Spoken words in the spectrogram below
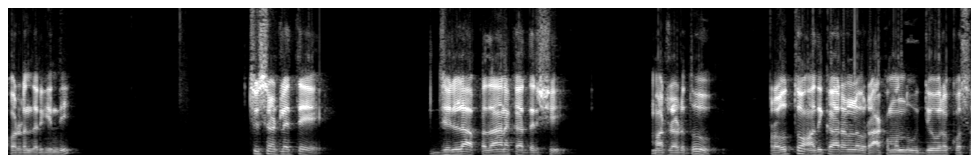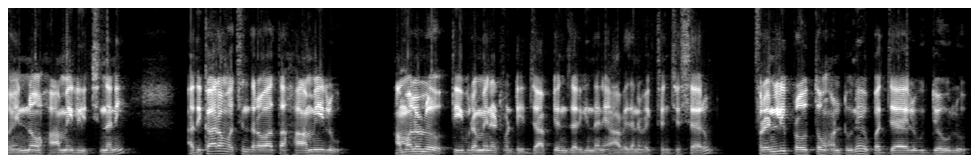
కోరడం జరిగింది. చూసినట్లయితే జిల్లా ప్రధాన కార్యదర్శి మాట్లాడుతూ ప్రభుత్వం అధికారంలో రాకముందు ఉద్యోగుల కోసం ఎన్నో హామీలు ఇచ్చిందని అధికారం వచ్చిన తర్వాత హామీలు అమలులో తీవ్రమైనటువంటి జాప్యం జరిగిందని ఆవేదన వ్యక్తం చేశారు. ఫ్రెండ్లీ ప్రభుత్వం అంటూనే ఉపాధ్యాయులు ఉద్యోగులు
